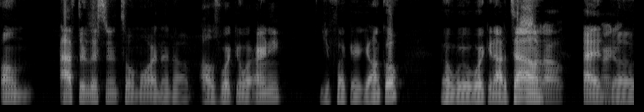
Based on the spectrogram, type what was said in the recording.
um after listening to him more, and then um I was working with Ernie, you fucking your uncle, and we were working out of town, out. and uh,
